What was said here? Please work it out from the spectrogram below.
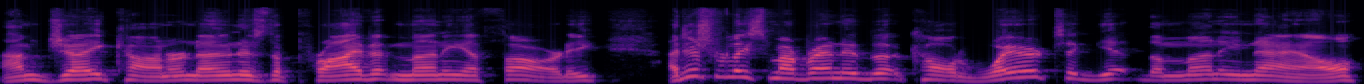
I'm Jay Conner, known as the Private Money Authority. I just released my brand new book called Where to Get the Money Now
